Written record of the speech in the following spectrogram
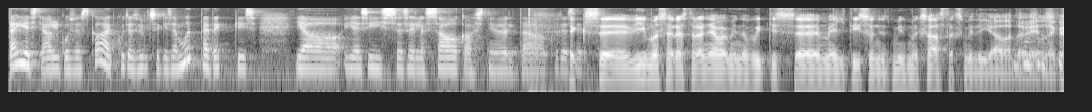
täiesti algusest ka, et kuidas üldsegi see mõte tekkis ja, ja siis sellest saagast nii-öelda, kuidas. eks see viimase restorani avamine võttis meil tisu nüüd mitmeks aastaks midagi avada veel nagu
